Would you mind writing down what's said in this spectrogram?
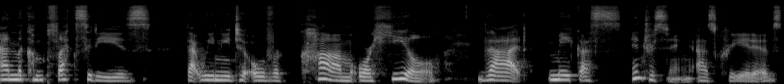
and the complexities that we need to overcome or heal that make us interesting as creatives.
